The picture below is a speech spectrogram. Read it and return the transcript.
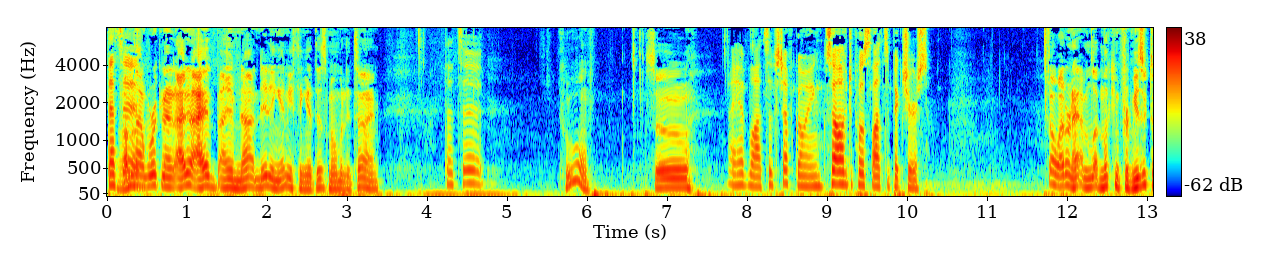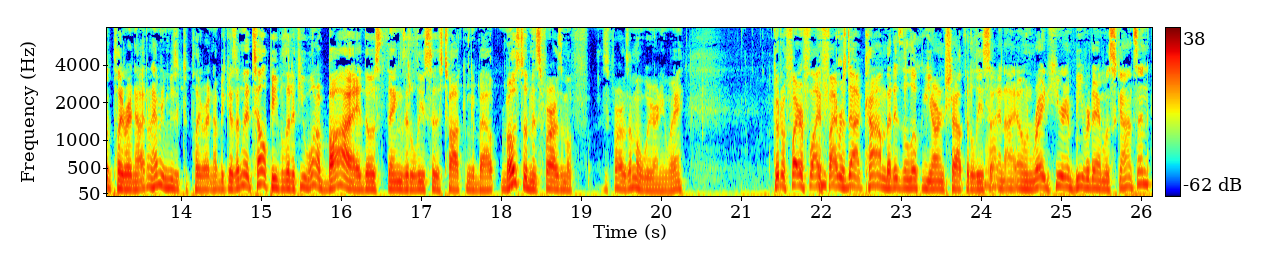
That's it. I'm not working on. I, I I am not knitting anything at this moment in time. That's it. Cool. So, I have lots of stuff going, so I'll have to post lots of pictures. Oh, I don't have. I'm, I'm looking for music to play right now. I don't have any music to play right now because I'm going to tell people that if you want to buy those things that Elisa is talking about, most of them, as far as I'm as far as I'm aware, anyway. Go to fireflyfibers.com. That is the local yarn shop that Elisa Yeah. and I own right here in Beaver Dam, Wisconsin.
